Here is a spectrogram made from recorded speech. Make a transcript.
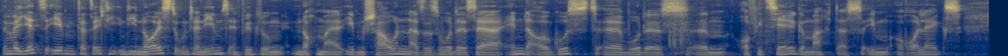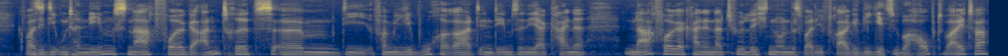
Wenn wir jetzt eben tatsächlich in die neueste Unternehmensentwicklung nochmal eben schauen, also es wurde es ja Ende August, äh, wurde es ähm, offiziell gemacht, dass eben Rolex quasi die Unternehmensnachfolge antritt. Ähm, die Familie Bucherer hat in dem Sinne ja keine Nachfolger, keine natürlichen. Und es war die Frage, wie geht es überhaupt weiter?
